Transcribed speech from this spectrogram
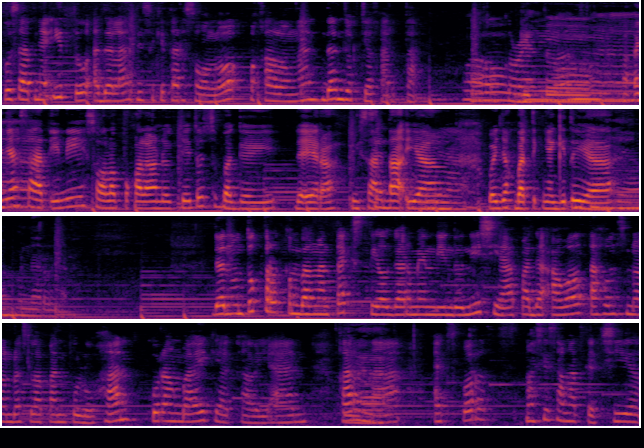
pusatnya itu adalah di sekitar Solo, Pekalongan, dan Yogyakarta. Wow, oh, keren gitu. Banget. Makanya saat ini Solo Pekalongan Jogja itu sebagai daerah wisata Sen yang iya. banyak batiknya gitu ya. Iya. Dan untuk perkembangan tekstil garmen di Indonesia pada awal tahun 1980-an kurang baik ya kalian karena yeah. ekspor masih sangat kecil.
